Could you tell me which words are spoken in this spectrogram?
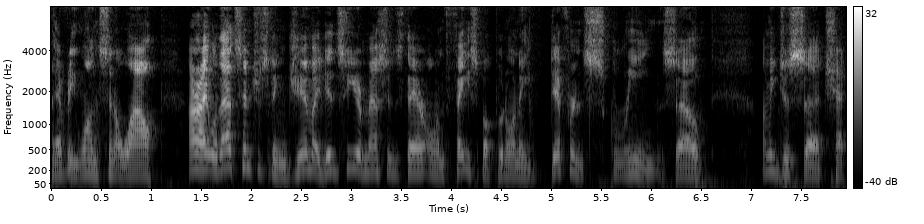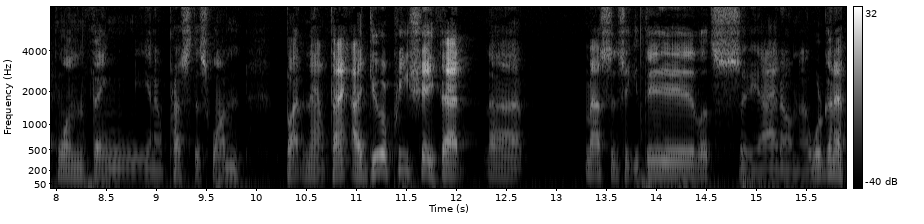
every once in a while. All right, well, that's interesting. Jim, I did see your message there on Facebook, but on a different screen. So let me just uh, check one thing, you know, press this one button out. Thank- I do appreciate that uh, message that you did. Let's see. I don't know. We're gonna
